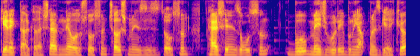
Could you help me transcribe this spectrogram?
gerekli arkadaşlar. Ne olursa olsun çalışma izninizde olsun, her şeyiniz olsun bu mecburi bunu yapmanız gerekiyor.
